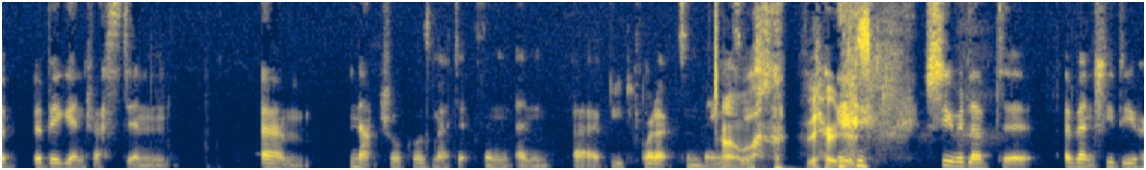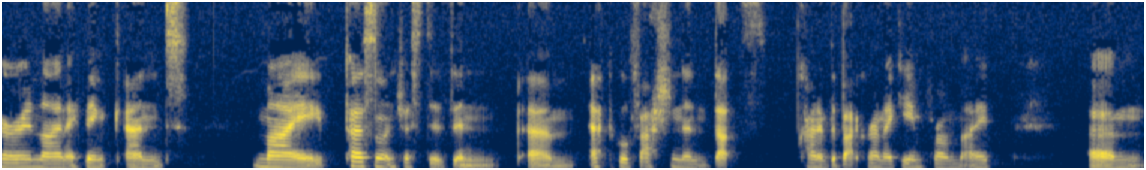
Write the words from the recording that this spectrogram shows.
a, a big interest in um, natural cosmetics and and uh, beauty products and things. Oh, well, there it is. she would love to eventually do her own line, I think. And my personal interest is in um, ethical fashion, and that's kind of the background I came from. I um,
